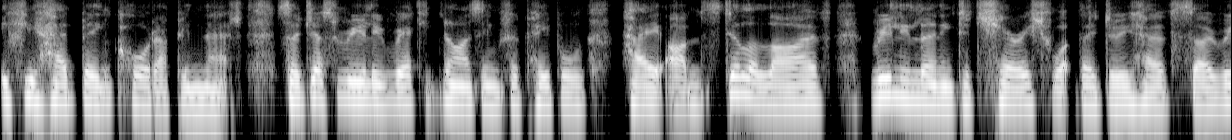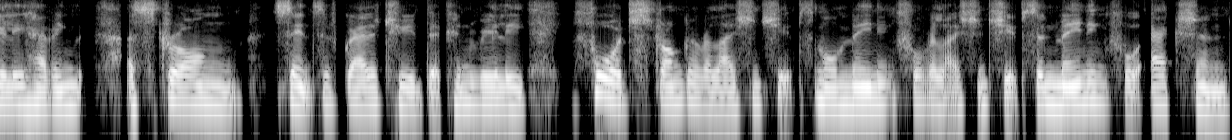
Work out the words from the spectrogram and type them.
if you had been caught up in that? So just really recognizing for people, hey, I'm still alive, really learning to cherish what they do have. So really having a strong sense of gratitude that can really forge stronger relationships, more meaningful relationships, and meaningful action.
